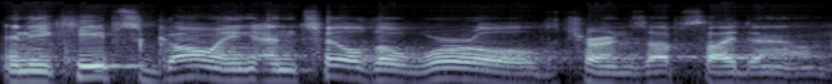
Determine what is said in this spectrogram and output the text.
And he keeps going until the world turns upside down.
